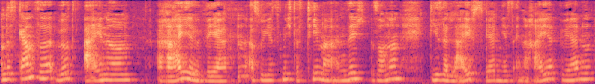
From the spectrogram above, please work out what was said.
Und das Ganze wird eine Reihe werden, also jetzt nicht das Thema an sich, sondern diese Lives werden jetzt eine Reihe werden.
